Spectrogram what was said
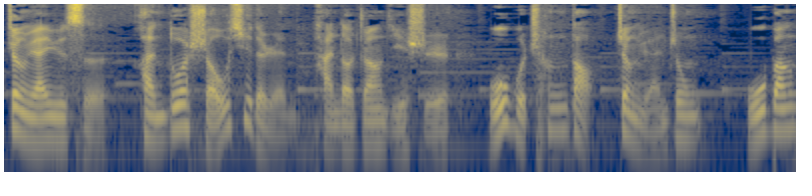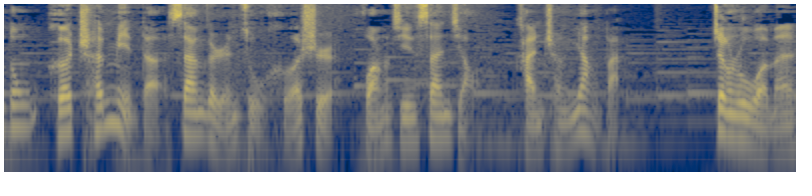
正源于此，很多熟悉的人谈到庄吉时，无不称道郑元忠、吴邦东和陈敏的三个人组合是黄金三角，堪称样板。正如我们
